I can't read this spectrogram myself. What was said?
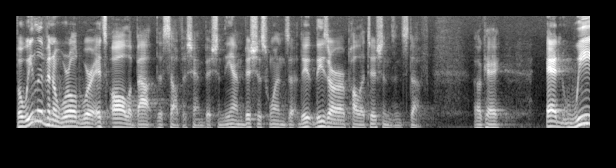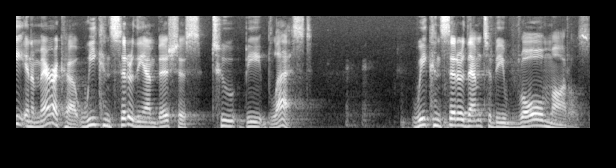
But we live in a world where it's all about the selfish ambition. The ambitious ones, uh, these are our politicians and stuff. Okay? And we in America, we consider the ambitious to be blessed. We consider them to be role models.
